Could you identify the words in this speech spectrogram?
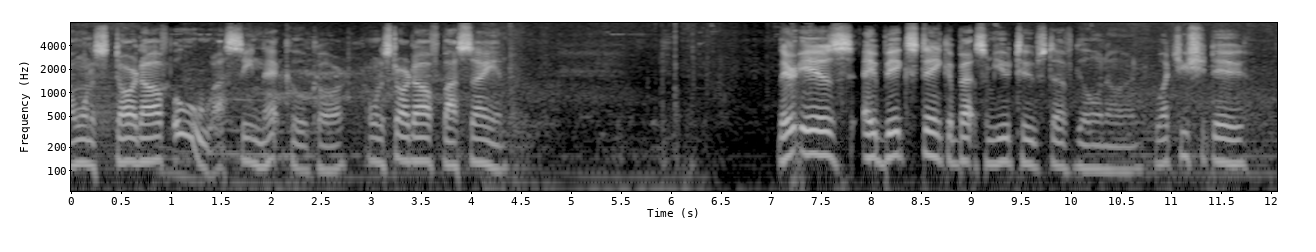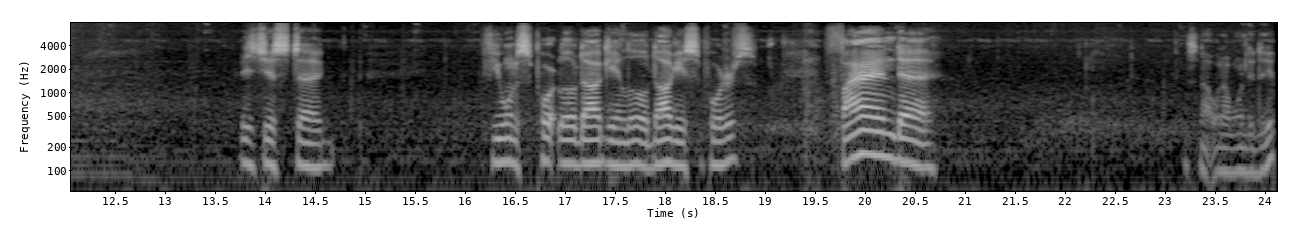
I want to start off. Ooh, I seen that cool car. I want to start off by saying there is a big stink about some YouTube stuff going on. What you should do is just uh, if you want to support Little Doggy and Little Doggy supporters, find. Uh, that's not what I wanted to do.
